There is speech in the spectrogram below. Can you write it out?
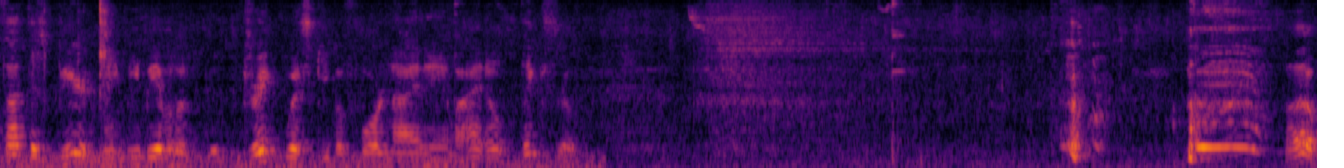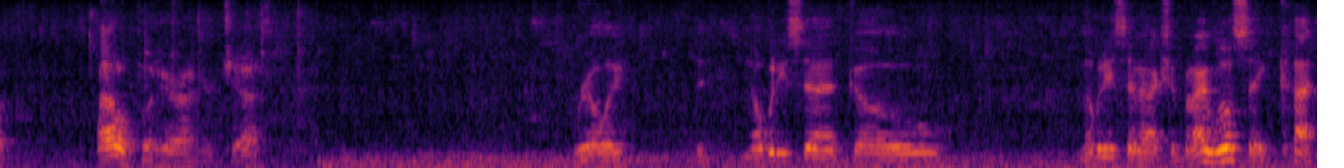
Thought this beer would make me be able to drink whiskey before 9 a.m. I don't think so. That'll, that'll put hair on your chest. Really? Did- Nobody said go. Nobody said action, but I will say cut.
